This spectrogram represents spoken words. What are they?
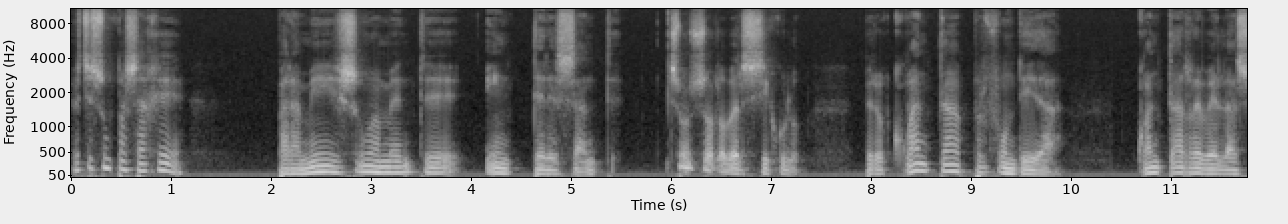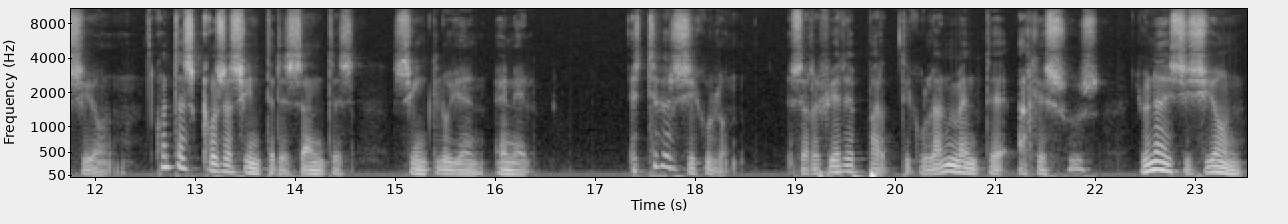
Este es un pasaje para mí sumamente interesante. Es un solo versículo, pero cuánta profundidad, cuánta revelación ¿Cuántas cosas interesantes se incluyen en él? Este versículo se refiere particularmente a Jesús y una decisión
